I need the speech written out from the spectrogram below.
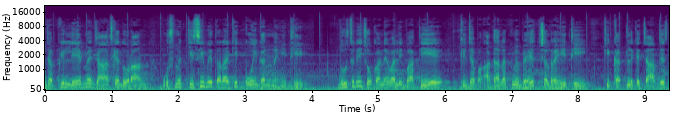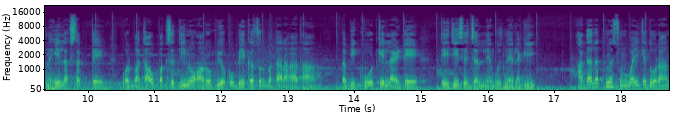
जबकि लेब में जाँच के दौरान उसमें किसी भी तरह की कोई गन नहीं थी। दूसरी चौंकाने वाली बात यह कि जब अदालत में बहस चल रही थी कि कत्ल के चार्जेस नहीं लग सकते और बचाव पक्ष तीनों आरोपियों को बेकसूर बता रहा था, तभी कोर्ट की लाइटें तेज़ी से जलने बुझने लगी। अदालत में सुनवाई के दौरान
